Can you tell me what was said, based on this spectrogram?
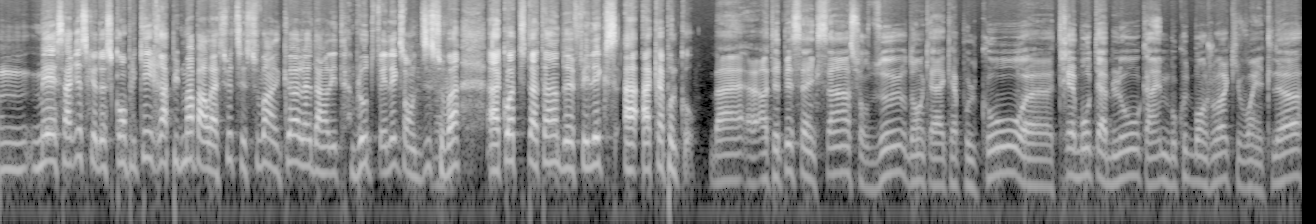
mais ça risque de se compliquer rapidement par la suite. C'est souvent le cas dans les tableaux de Félix. On le dit souvent. À quoi tu t'attends de Félix? À Acapulco? Ben, euh, ATP 500 sur dur, donc à Acapulco. Euh, très beau tableau, quand même beaucoup de bons joueurs qui vont être là.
